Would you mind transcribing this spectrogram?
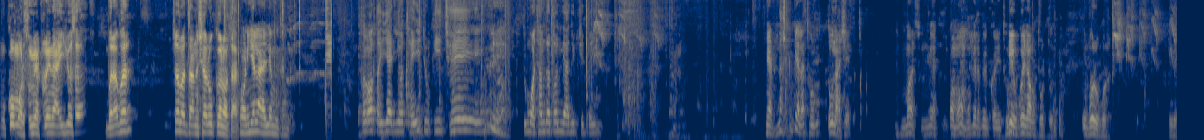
મૂકો મરસું મેઠું લઈને આવી ગયો છે. બરાબર? ચલો તાને શરૂ કરો તાર કોણીએ લાવે લે હું તને. ચલો તૈયારીઓ થઈ ચૂકી છે. તું મોથામ જતો લ્યા દીક્ષિત ભાઈ. મેટ લાસ્ટ પેલા થોડું તું નાશે મસ્ત મેટ ઓમ ઓમ પેલા પેક કરી બે એવું ઊભો નાખો થોડું થોડું ઉપર લે.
